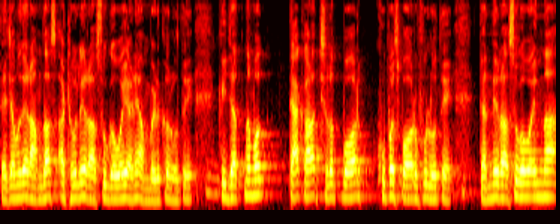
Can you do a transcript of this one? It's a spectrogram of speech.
त्याच्यामध्ये रामदास आठवले रासू गवई आणि आंबेडकर होते की ज्यातनं मग त्या काळात शरद पवार खूपच पॉवरफुल होते. त्यांनी रासू गवईंना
